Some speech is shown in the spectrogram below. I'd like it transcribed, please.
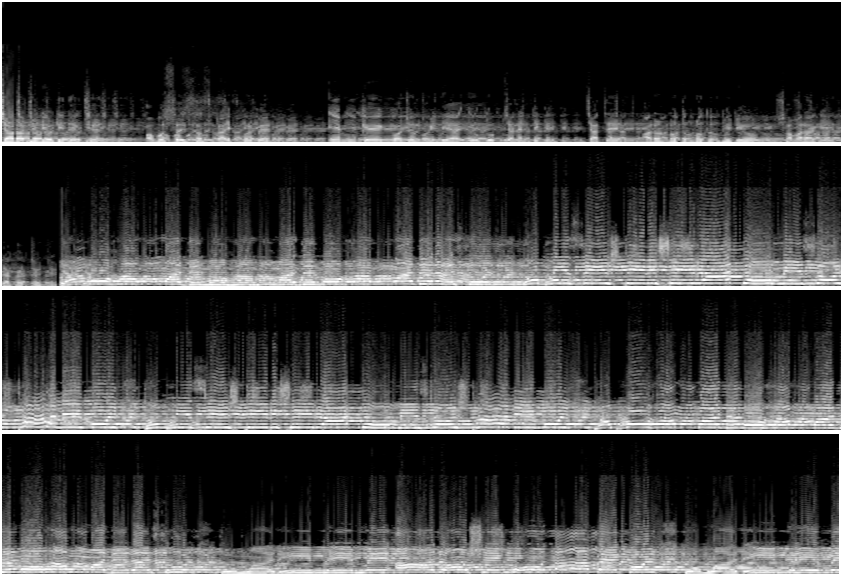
যারা ভিডিওটি দেখছেন, অবশ্যই সাবস্ক্রাইব করবেন M K Ghazal media YouTube চ্যানেলটিকে যাতে আরও নতুন নতুন ভিডিও সবার আগে দেখার জন্য। মোহাম্মদ তোমারি প্রেমে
